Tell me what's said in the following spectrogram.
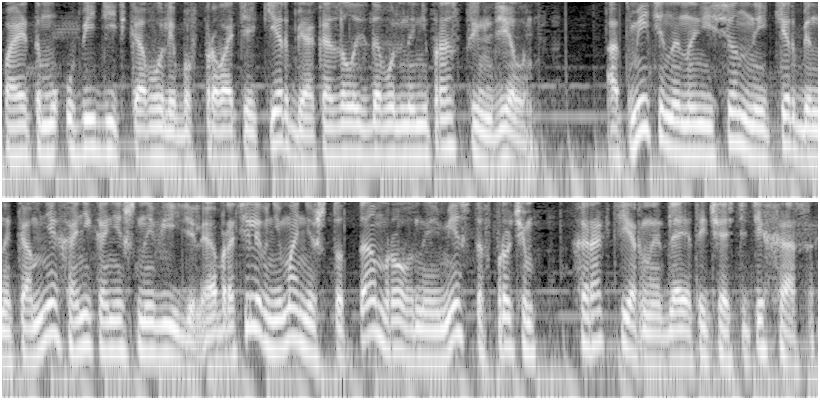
поэтому убедить кого-либо в правоте Керби оказалось довольно непростым делом. Отметины, нанесенные Керби на камнях, они, конечно, видели, обратили внимание, что там ровное место, впрочем, характерное для этой части Техаса.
